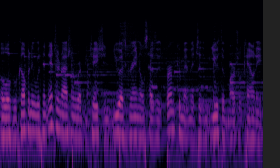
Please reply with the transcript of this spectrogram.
A local company with an international reputation, U.S. Granules has a firm commitment to the youth of Marshall County.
